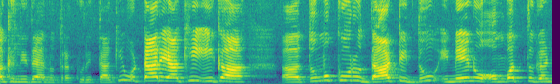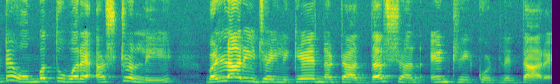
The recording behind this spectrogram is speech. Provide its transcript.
ಆಗಲಿದೆ ಅನ್ನೋದರ ಕುರಿತಾಗಿ. ಒಟ್ಟಾರೆಯಾಗಿ ಈಗ ತುಮಕೂರು ದಾಟಿದ್ದು ಇನ್ನೇನು ಒಂಬತ್ತು ಗಂಟೆ ಒಂಬತ್ತುವರೆ ಅಷ್ಟರಲ್ಲಿ ಬಳ್ಳಾರಿ ಜೈಲಿಗೆ ನಟ ದರ್ಶನ್ ಎಂಟ್ರಿ ಕೊಡಲಿದ್ದಾರೆ.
